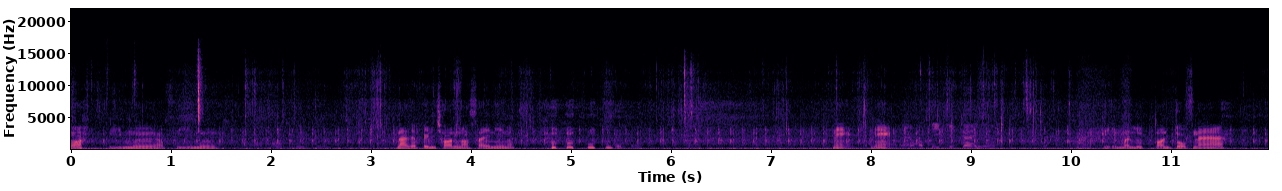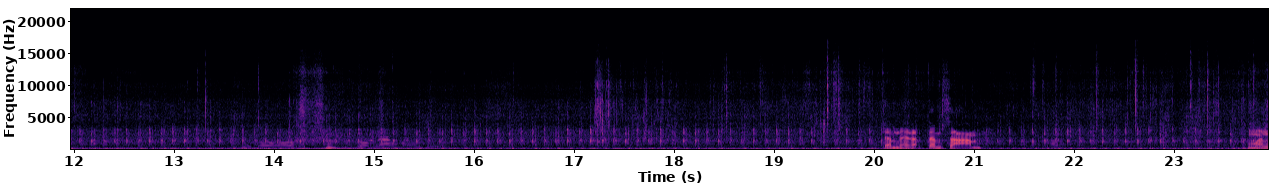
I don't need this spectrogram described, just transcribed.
ว้าฝีมือครับฝีมือเอาเต็มเลยน่าจะเป็นช่อนเนาะไซส์นี้เนาะนี่นี่แหมมาติดใกล้ๆเลยนี่มาหลุดตอนจบนะ ดูดอก อืม ดอกน้ำมาเยอะ แต้มไหนละแต้มสามมัน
